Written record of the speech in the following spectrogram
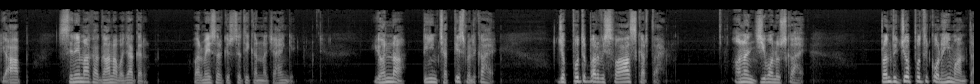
कि आप सिनेमा का गाना बजाकर परमेश्वर की स्तुति करना चाहेंगे। योहन्ना तीन छत्तीस में लिखा है, जो पुत्र पर विश्वास करता है, अनंत जीवन उसका है, परंतु जो पुत्र को नहीं मानता,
